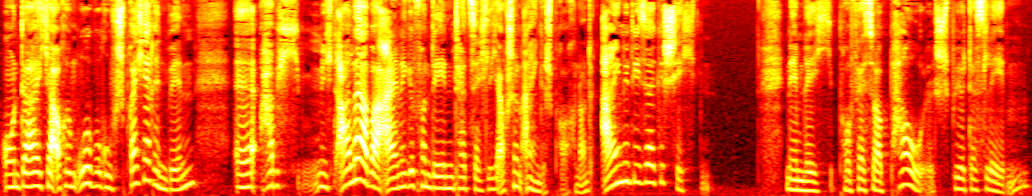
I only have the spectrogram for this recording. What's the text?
Und da ich ja auch im Urberuf Sprecherin bin, äh, habe ich nicht alle, aber einige von denen tatsächlich auch schon eingesprochen. Und eine dieser Geschichten nämlich Professor Paul spürt das Leben,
